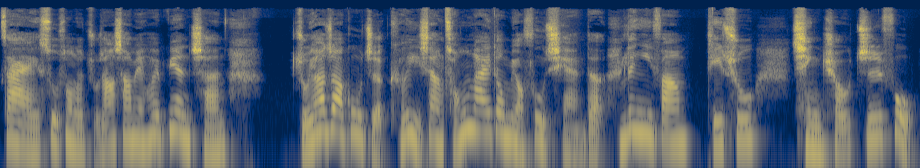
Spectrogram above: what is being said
在诉讼的主张上面会变成主要照顾者可以向从来都没有付钱的另一方提出请求支付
